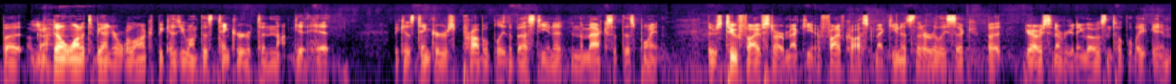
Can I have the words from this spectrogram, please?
But you don't want it to be on your warlock because you want this tinker to not get hit. Because tinker's probably the best unit in the mechs at this point. There's two five-star mech, u- five cost mech units that are really sick, but you're obviously never getting those until the late game.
